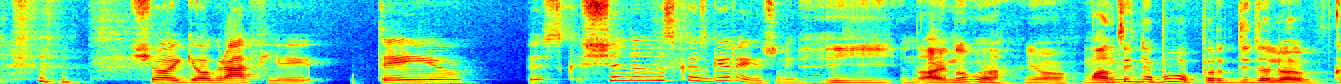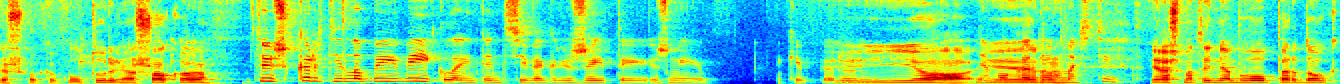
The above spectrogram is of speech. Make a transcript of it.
šioj geografijoje. Tai viskas, šiandien viskas gerai, žinai. Ai, nu va, jo. Man tai nebuvo per didelio kažkokio kultūrinio šoko. Tai iškart į labai veiklą intensyvę grįžai, tai, žinai, kaip ir... Jo. Nebuvo kada ir- mąstyti. Ir aš matai, nebuvau per daug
